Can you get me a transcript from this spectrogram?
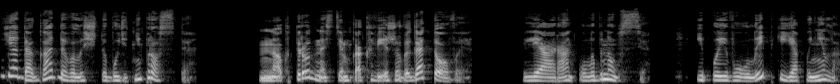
Я догадывалась, что будет непросто. Но к трудностям, как вижу, вы готовы. Леоран улыбнулся. И по его улыбке я поняла,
